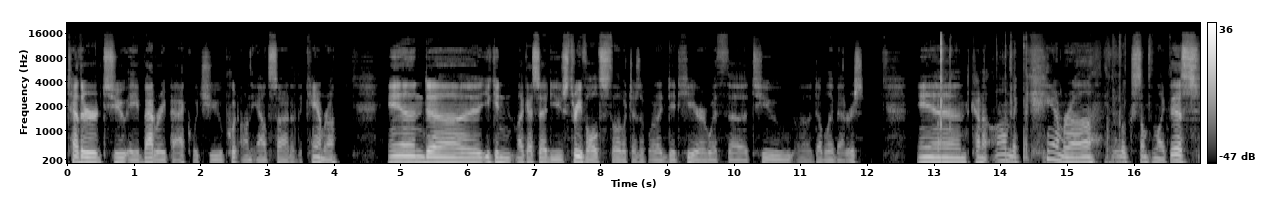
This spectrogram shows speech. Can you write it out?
tethered to a battery pack, which you put on the outside of the camera. And uh, you can, like I said, use 3 volts, which is what I did here with uh, two AA batteries and kind of on the camera looks something like this.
